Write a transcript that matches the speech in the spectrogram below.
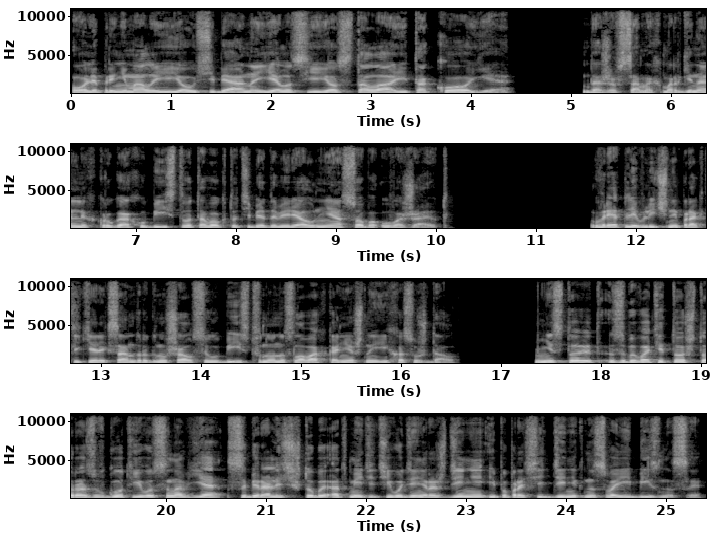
Оля принимала ее у себя, она ела с ее стола, и такое. Даже в самых маргинальных кругах убийства того, кто тебе доверял, не особо уважают. Вряд ли в личной практике Александр гнушался убийств, но на словах, конечно, их осуждал. Не стоит забывать и то, что раз в год его сыновья собирались, чтобы отметить его день рождения и попросить денег на свои бизнесы.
